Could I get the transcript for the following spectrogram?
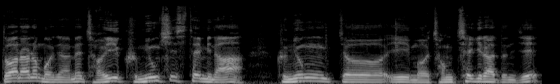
또 하나는 뭐냐면 저희 금융 시스템이나 금융 저 이 뭐 정책이라든지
